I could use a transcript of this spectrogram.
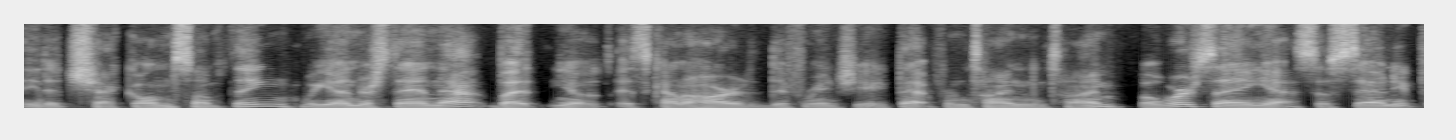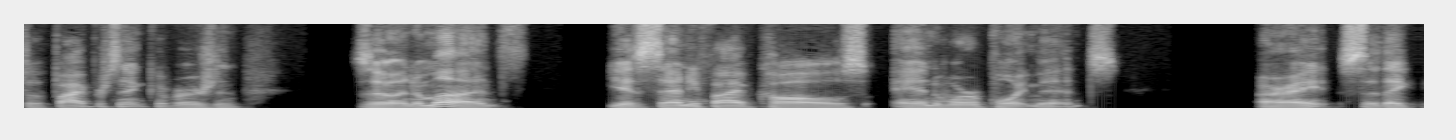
need to check on something. We understand that, but you know, it's kind of hard to differentiate that from time to time. But we're saying, yeah, so 70 so 5% conversion. So in a month, you had 75 calls and or appointments All right. So they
